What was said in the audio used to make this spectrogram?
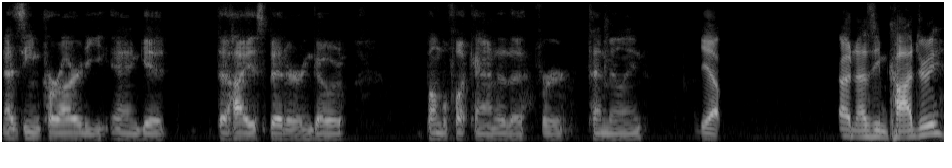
Nazem Karardi and get the highest bidder and go bumblefuck Canada for ten million. Yep. Oh, Nazem Kadri.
